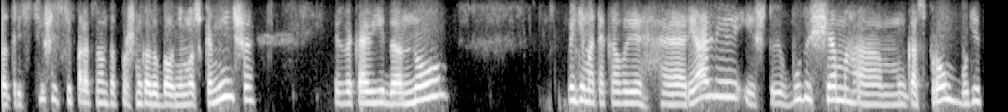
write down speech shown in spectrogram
до 36%, в прошлом году было немножко меньше из-за ковида, но Видимо, таковы э, реалии, и что и в будущем э, «Газпром» будет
